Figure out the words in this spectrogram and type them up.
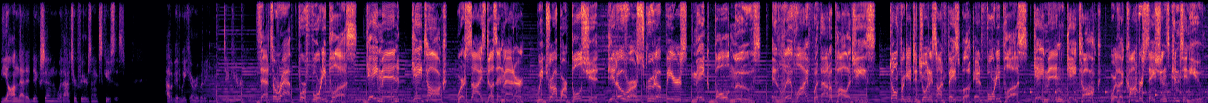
beyond that addiction without your fears and excuses. Have a good week, everybody. Take care. That's a wrap for 40 Plus. Gay men, gay talk, where size doesn't matter. We drop our bullshit, get over our screwed up fears, make bold moves, and live life without apologies. Don't forget to join us on Facebook at 40 Plus Gay Men, Gay Talk, where the conversations continue.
